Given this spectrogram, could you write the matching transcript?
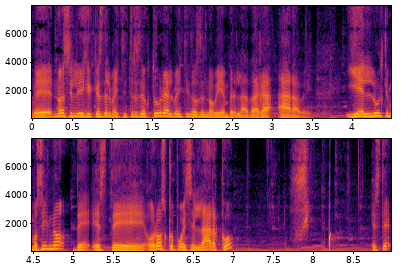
eh, no sé si le dije que es del 23 de octubre al 22 de noviembre, la daga árabe. Y el último signo de este horóscopo es el arco. Este.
